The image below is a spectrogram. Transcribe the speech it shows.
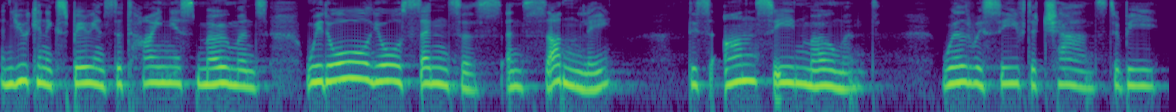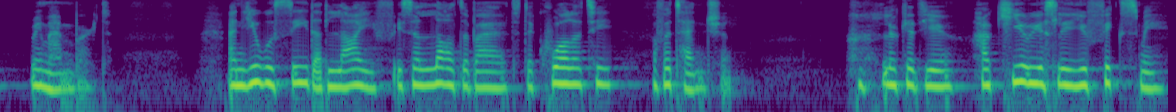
and you can experience the tiniest moments with all your senses, and suddenly, this unseen moment will receive the chance to be remembered. And you will see that life is a lot about the quality of attention. Look at you, how curiously you fix me.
